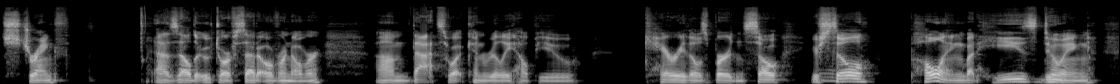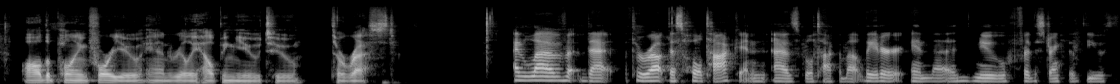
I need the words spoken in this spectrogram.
strength, as Elder Uchtdorf said over and over, um, that's what can really help you carry those burdens. So you're Yeah. still pulling, but he's doing all the pulling for you and really helping you to to rest. I love that throughout this whole talk, and as we'll talk about later in the new For the Strength of Youth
